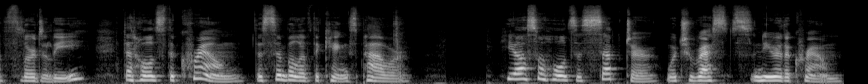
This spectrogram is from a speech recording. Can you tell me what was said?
fleur de lis, that holds the crown, the symbol of the king's power. He also holds a scepter, which rests near the crown.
